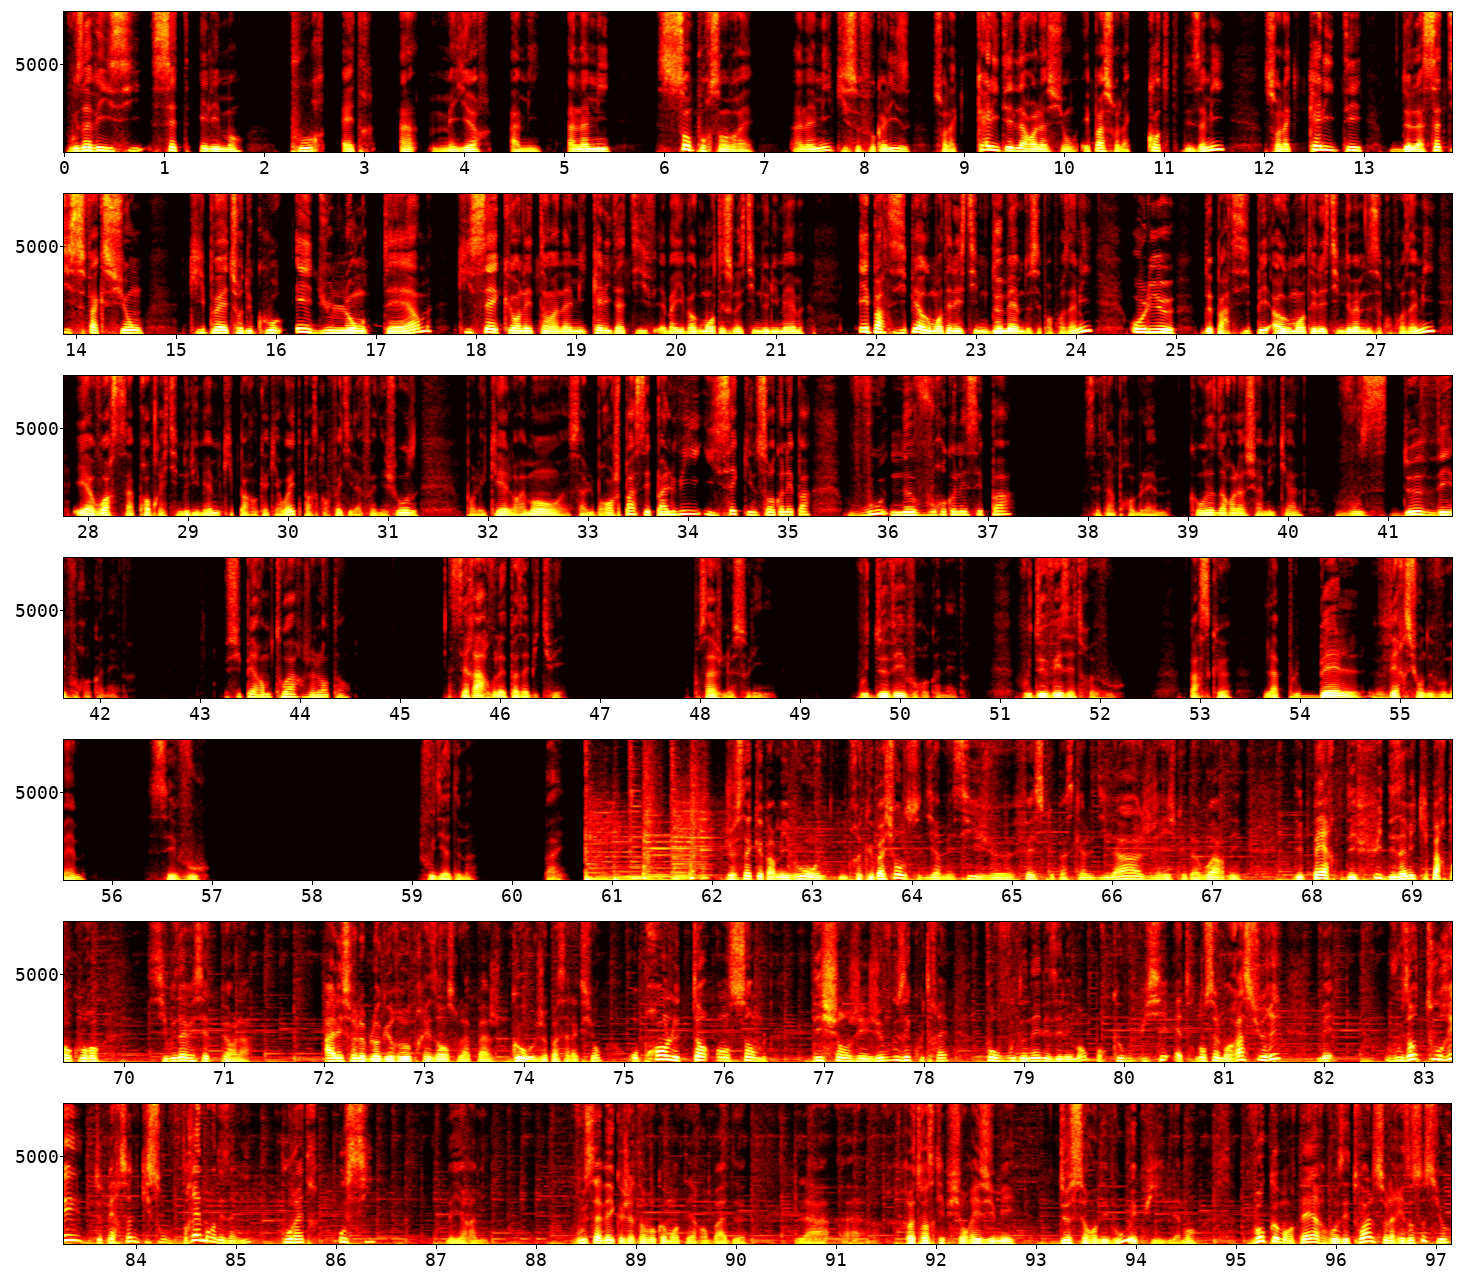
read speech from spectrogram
Vous avez ici sept éléments pour être un meilleur ami. Un ami 100% vrai. Un ami qui se focalise sur la qualité de la relation et pas sur la quantité des amis, sur la qualité de la satisfaction qui peut être sur du court et du long terme, qui sait qu'en étant un ami qualitatif, eh ben, il va augmenter son estime de lui-même et participer à augmenter l'estime d'eux-mêmes de ses propres amis, au lieu de participer à augmenter l'estime d'eux-mêmes de ses propres amis et avoir sa propre estime de lui-même qui part en cacahuète parce qu'en fait il a fait des choses pour lesquelles vraiment ça ne lui branche pas, c'est pas lui, il sait qu'il ne se reconnaît pas. Vous ne vous reconnaissez pas, c'est un problème. Quand vous êtes dans une relation amicale, vous devez vous reconnaître. Je suis péremptoire, je l'entends. C'est rare, vous n'êtes pas habitué. Pour ça, je le souligne. Vous devez vous reconnaître. Vous devez être vous. Parce que la plus belle version de vous-même, c'est vous. Je vous dis à demain. Bye. Je sais que parmi vous ont une préoccupation de se dire mais si je fais ce que Pascal dit là, je risque d'avoir des, des pertes, des fuites, des amis qui partent en courant. Si vous avez cette peur-là, allez sur le blog Heureux au présent, sur la page Go, je passe à l'action. On prend le temps ensemble d'échanger. Je vous écouterai pour vous donner les éléments pour que vous puissiez être non seulement rassuré, mais vous entourer de personnes qui sont vraiment des amis pour être aussi meilleurs amis. Vous savez que j'attends vos commentaires en bas de la euh, retranscription résumée de ce rendez-vous et puis évidemment vos commentaires, vos étoiles sur les réseaux sociaux.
